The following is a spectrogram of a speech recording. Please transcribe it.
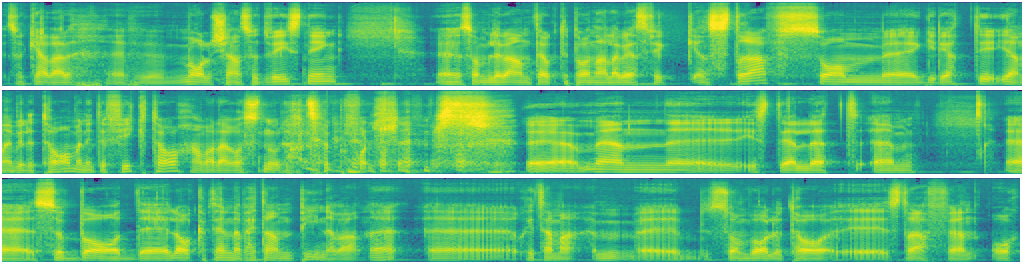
så kallad eh, målchansutvisning eh, som Levante åkte på när Alaves fick en straff som Guidetti gärna ville ta men inte fick ta. Han var där och snodde åt sig bollen. men istället ehm, Eh, så var det lagkaptenen, vad heter han, Pina va? Nej, eh, skitsamma, mm, eh, som valde att ta straffen och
